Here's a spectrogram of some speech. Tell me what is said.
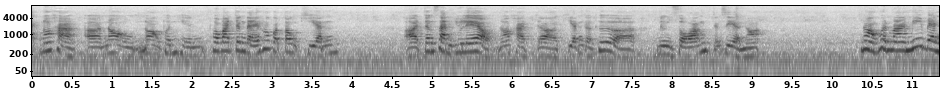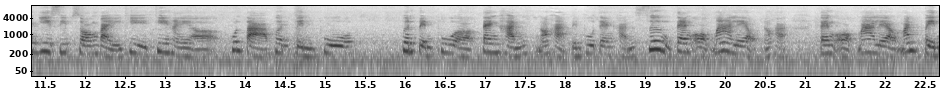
กเนาะค่ะเอ่อน้องน้องเพิ่นเห็น เพราะว่าจังใดเขาก็ต้องเขียนจังสั่นอยู่แล้วเนาะค่ะเอ่อเขียนก็คือหนึ่งสองจังเสียเนาะน้องเพิ่นมามีแบ่งยี่สิบสองใบที่ที่ให้คุณตาเพิ่นเป็นผู้เพิ่นเป็นผู้แต่งขันเนาะค่ะเป็นผู้แต่งขัน ซึ่งแต่งออกมาแล้วเนาะค่ะแต่งออกมาแล้วมันเป็น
